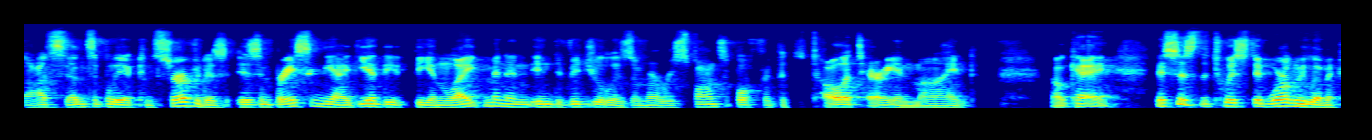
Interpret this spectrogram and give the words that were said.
ostensibly a conservative is, is embracing the idea that the enlightenment and individualism are responsible for the totalitarian mind Okay. This is the twisted world we live in.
